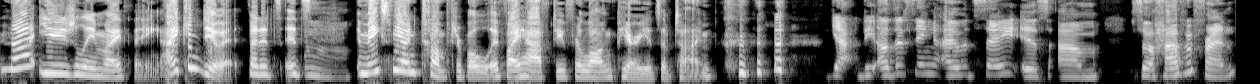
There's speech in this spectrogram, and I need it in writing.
not usually my thing. I can do it, but it's it's Mm. it makes me uncomfortable if I have to for long periods of time. Yeah, the other thing I would say is um so have a friend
